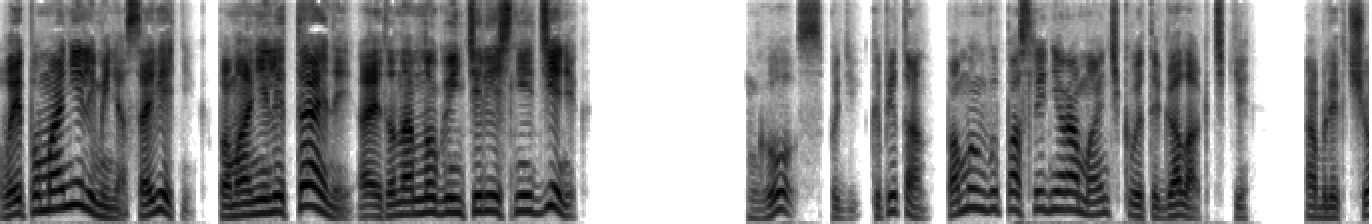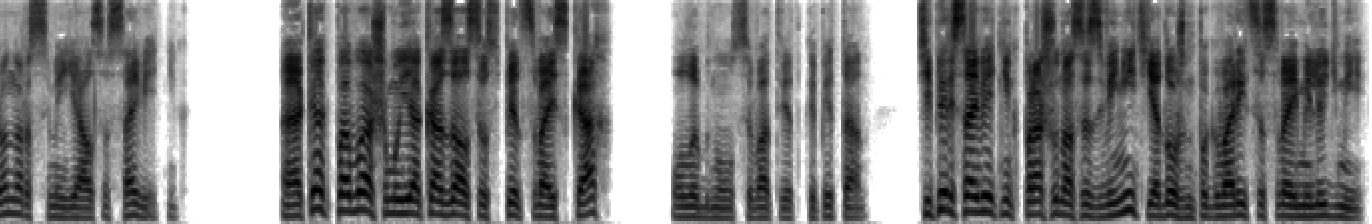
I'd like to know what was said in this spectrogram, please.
Вы поманили меня, советник, поманили тайной, а это намного интереснее денег. Господи, капитан, по-моему, вы последний романтик в этой галактике. Облегченно рассмеялся советник. А как, по-вашему, я оказался в спецвойсках? Улыбнулся в ответ капитан. Теперь, советник, прошу нас извинить, я должен поговорить со своими людьми.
